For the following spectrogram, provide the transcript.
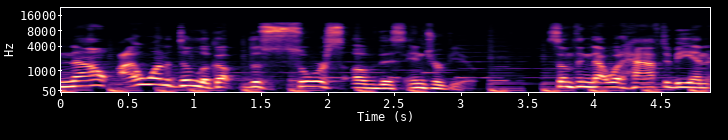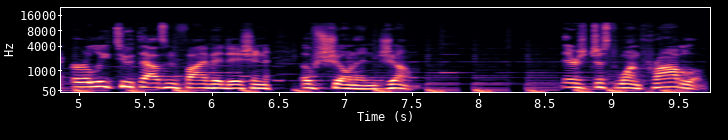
Now, I wanted to look up the source of this interview, something that would have to be an early 2005 edition of Shonen Jump. There's just one problem.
